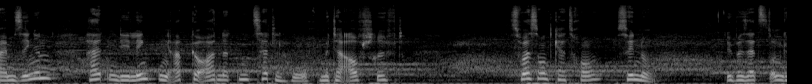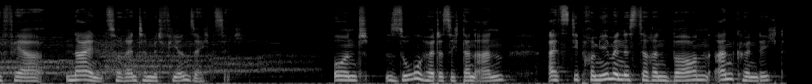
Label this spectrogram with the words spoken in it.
Beim Singen halten die linken Abgeordneten Zettel hoch mit der Aufschrift 64 ans, c'est non. Übersetzt ungefähr Nein zur Rente mit 64. Und so hört es sich dann an, als die Premierministerin Born ankündigt,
